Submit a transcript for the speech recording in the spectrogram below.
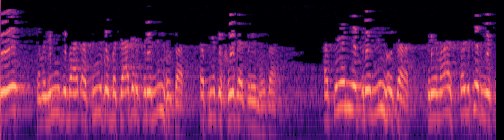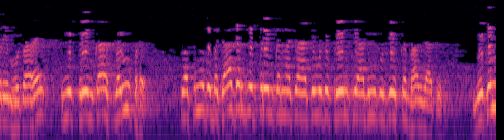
ये समझने के बाद अपने को बचाकर प्रेम नहीं होता, अपने को खोकर प्रेम होता है। अपने लिए प्रेम नहीं होता, प्रेमास्पद के लिए प्रेम होता है, ये प्रेम का स्वरूप है। तो अपने को बचाकर जो प्रेम करना चाहते वो तो प्रेम के आदमी को देख कर भाग जाते हैं। लेकिन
